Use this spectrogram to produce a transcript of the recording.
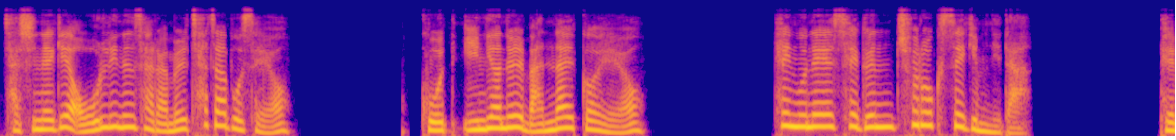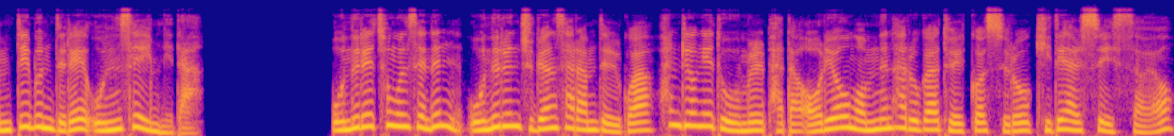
자신에게 어울리는 사람을 찾아보세요. 곧 인연을 만날 거예요. 행운의 색은 초록색입니다. 뱀띠분들의 운세입니다. 오늘의 총운세는 오늘은 주변 사람들과 환경의 도움을 받아 어려움 없는 하루가 될 것으로 기대할 수 있어요.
